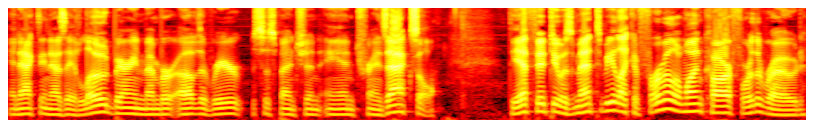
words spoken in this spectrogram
and acting as a load bearing member of the rear suspension and transaxle. The F50 was meant to be like a Formula One car for the road,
